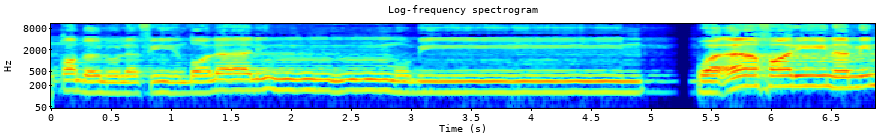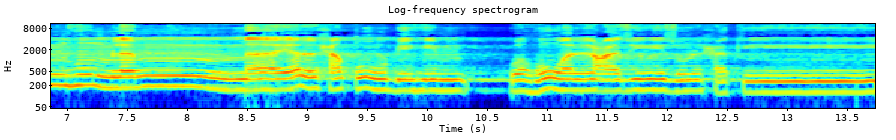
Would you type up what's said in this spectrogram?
قبل لفي ضلال مبين وآخرين منهم لما يلحقوا بهم وهو العزيز الحكيم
